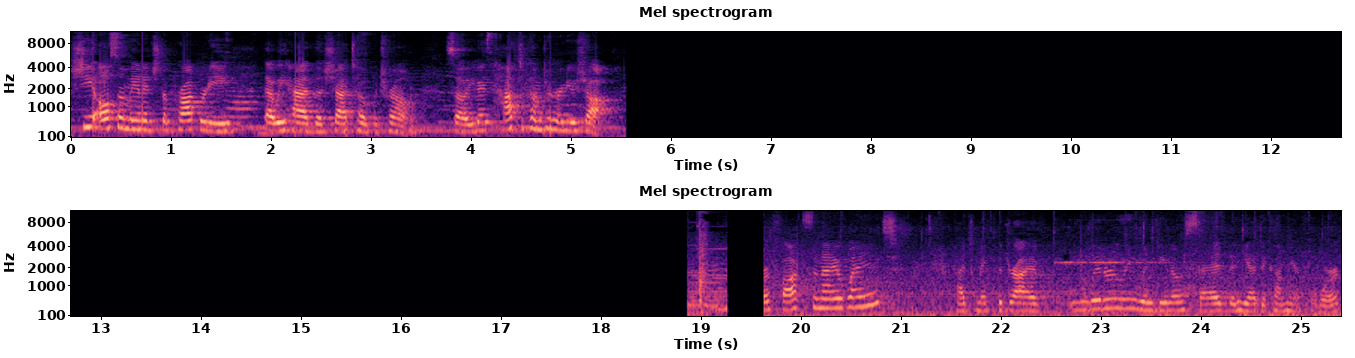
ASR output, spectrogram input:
She also managed the property that we had, the Chateau Patron. So you guys have to come to her new shop. Fox and I went, had to make the drive. Literally, when Dino said that he had to come here for work,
